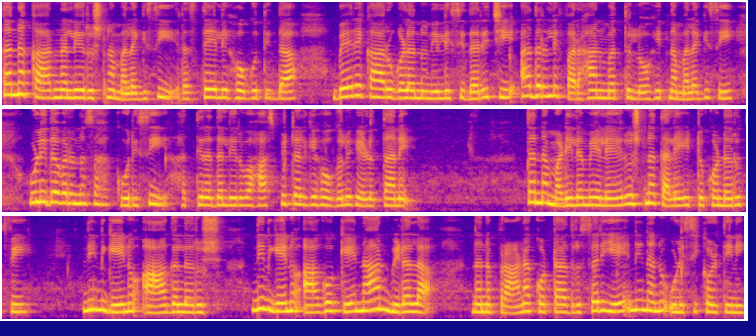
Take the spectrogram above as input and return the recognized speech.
ತನ್ನ ಕಾರ್ನಲ್ಲಿ ರುಷ್ಣ ಮಲಗಿಸಿ ರಸ್ತೆಯಲ್ಲಿ ಹೋಗುತ್ತಿದ್ದ ಬೇರೆ ಕಾರುಗಳನ್ನು ನಿಲ್ಲಿಸಿದ ರಿಚಿ ಅದರಲ್ಲಿ ಫರ್ಹಾನ್ ಮತ್ತು ಲೋಹಿತ್ನ ಮಲಗಿಸಿ ಉಳಿದವರನ್ನು ಸಹ ಕೂರಿಸಿ ಹತ್ತಿರದಲ್ಲಿರುವ ಹಾಸ್ಪಿಟಲ್ಗೆ ಹೋಗಲು ಹೇಳುತ್ತಾನೆ. ತನ್ನ ಮಡಿಲ ಮೇಲೆ ರುಷ್ನ ತಲೆ ಇಟ್ಟುಕೊಂಡ ಋತ್ವಿ, ನಿನಗೇನು ಆಗಲ್ಲ ರುಷ್ ನಿನಗೇನು ಆಗೋಕೆ ನಾನು ಬಿಡಲ್ಲ. ನನ್ನ ಪ್ರಾಣ ಕೊಟ್ಟಾದರೂ ಸರಿಯೇ ನಿನ್ನನ್ನು ಉಳಿಸಿಕೊಳ್ತೀನಿ.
